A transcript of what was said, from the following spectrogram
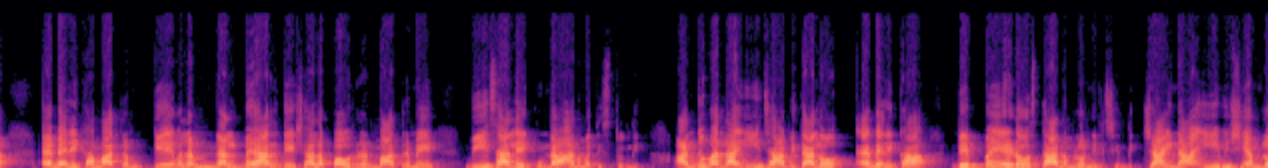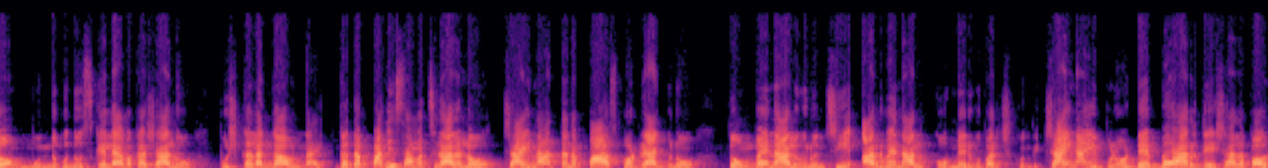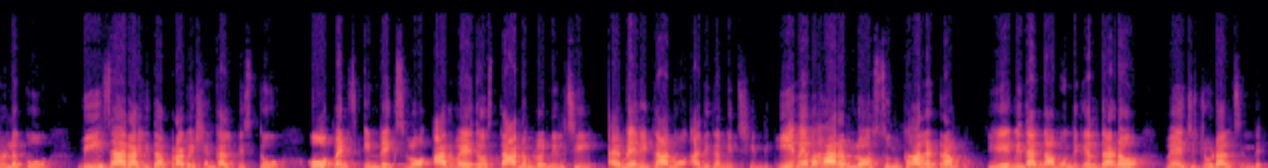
అమెరికా మాత్రం కేవలం నలభై ఆరు దేశాల పౌరులను మాత్రమే వీసా లేకుండా అనుమతిస్తుంది. అందువల్ల ఈ జాబితాలో అమెరికా డెబ్బై ఏడవ స్థానంలో నిలిచింది. చైనా ఈ విషయంలో ముందుకు దూసుకెళ్ళే అవకాశాలు పుష్కలంగా ఉన్నాయి. గత పది సంవత్సరాలలో చైనా తన పాస్పోర్ట్ ర్యాంకును తొంభై నాలుగు నుంచి అరవై నాలుగుకు మెరుగుపరుచుకుంది. చైనా ఇప్పుడు డెబ్బై ఆరు దేశాల పౌరులకు వీసా రహిత ప్రవేశం కల్పిస్తూ ఓపెన్స్ ఇండెక్స్లో అరవై ఐదో స్థానంలో నిలిచి అమెరికాను అధిగమించింది. ఈ వ్యవహారంలో సుంకాల ట్రంప్ ఏ విధంగా ముందుకెళ్తాడో వేచి చూడాల్సిందే.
